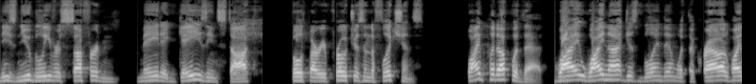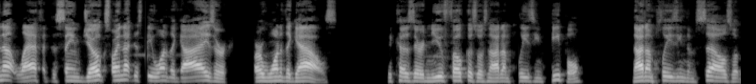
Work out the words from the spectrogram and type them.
These new believers suffered and made a gazing stock both by reproaches and afflictions. Why put up with that? Why why not just blend in with the crowd? Why not laugh at the same jokes? Why not just be one of the guys or or one of the gals? because their new focus was not on pleasing people, not on pleasing themselves, but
